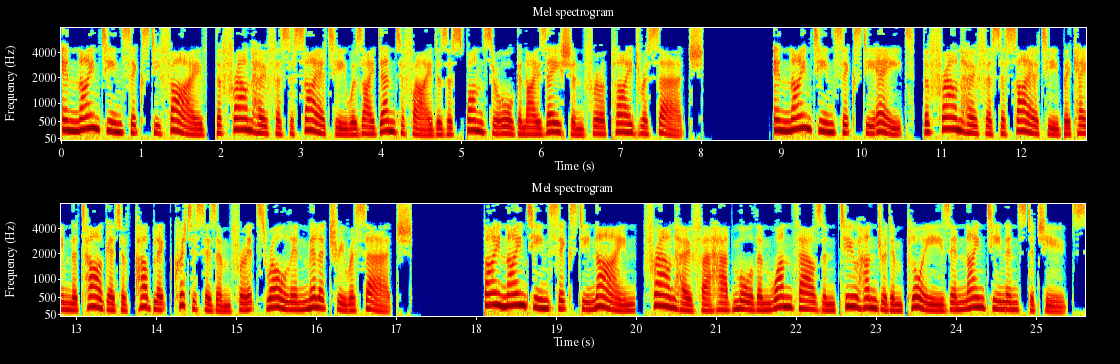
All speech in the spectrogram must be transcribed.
In 1965, the Fraunhofer Society was identified as a sponsor organization for applied research. In 1968, the Fraunhofer Society became the target of public criticism for its role in military research. By 1969, Fraunhofer had more than 1,200 employees in 19 institutes.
